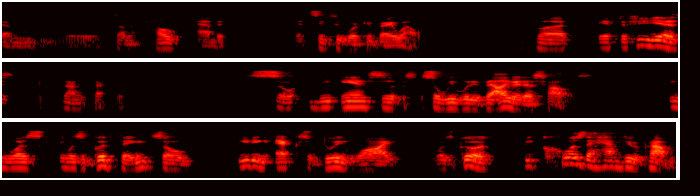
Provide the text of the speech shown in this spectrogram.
um, some health habit that seems to be working very well. But after a few years, it's not effective. So the answer, so we would evaluate as follows. It was, it was a good thing. So eating X or doing Y was good because there happened to be a problem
